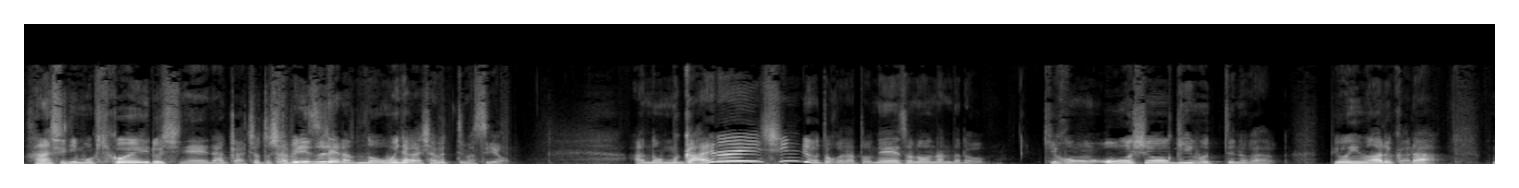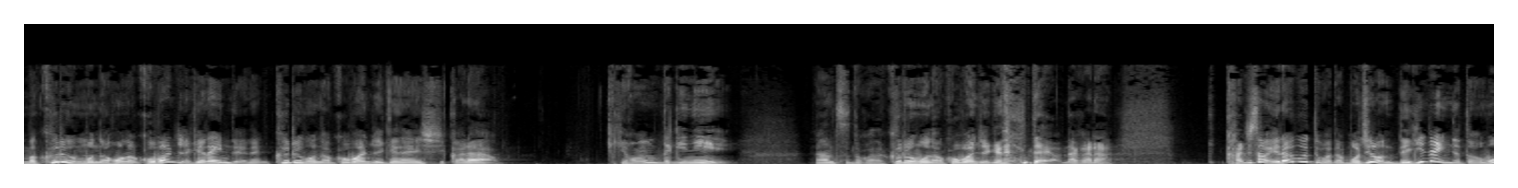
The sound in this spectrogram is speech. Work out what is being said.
話にも聞こえるしね。なんかちょっと喋りづらいなと思いながら喋ってますよ。あの、外来診療とかだとね、そのなんだろう、基本応召義務っていうのが病院はあるから、まあ来るものはほんと拒んじゃいけないんだよね。来るものは拒んじゃいけないしから、基本的に、なんつうのかな、来るものは拒んじゃいけないんだよ。だから、患者さんを選ぶってことはもちろんできないんだと思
